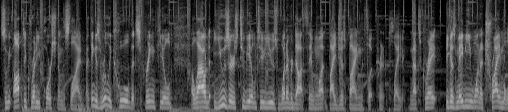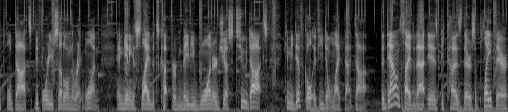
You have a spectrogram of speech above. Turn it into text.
So the optic ready portion of the slide, I think is really cool that Springfield allowed users to be able to use whatever dots they want by just buying the footprint plate. And that's great because maybe you want to try multiple dots before you settle on the right one. And getting a slide that's cut for maybe one or just two dots can be difficult if you don't like that dot. The downside to that is because there's a plate there,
